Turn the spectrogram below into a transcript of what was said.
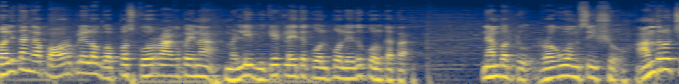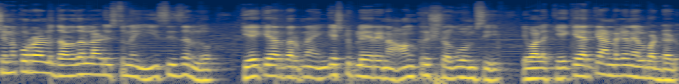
ఫలితంగా పవర్ ప్లేలో గొప్ప స్కోర్ రాకపోయినా మళ్ళీ వికెట్లు అయితే కోల్పోలేదు Kolkata. Number two Raghuvanshi show అందరూ చిన్న కుర్రాళ్ళు దళదళలాడిస్తున్న ఈ సీజన్లో కేకేఆర్ తరపున యంగెస్ట్ ప్లేయర్ అయిన ఆంక్రిష్ రఘువంశీ ఇవాళ కేకేఆర్కే అండగా నిలబడ్డాడు.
